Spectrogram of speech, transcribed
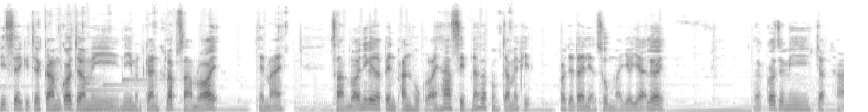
พิเศษกิจกรรมก็จะมีนี่เหมือนกันครับ 300 เห็นไหม 300 นี่ก็จะเป็น 1,650 นะถ้าผมจำไม่ผิด ก็จะได้เหรียญสุ่มมาเยอะแยะเลย แล้วก็จะมีจัดหา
